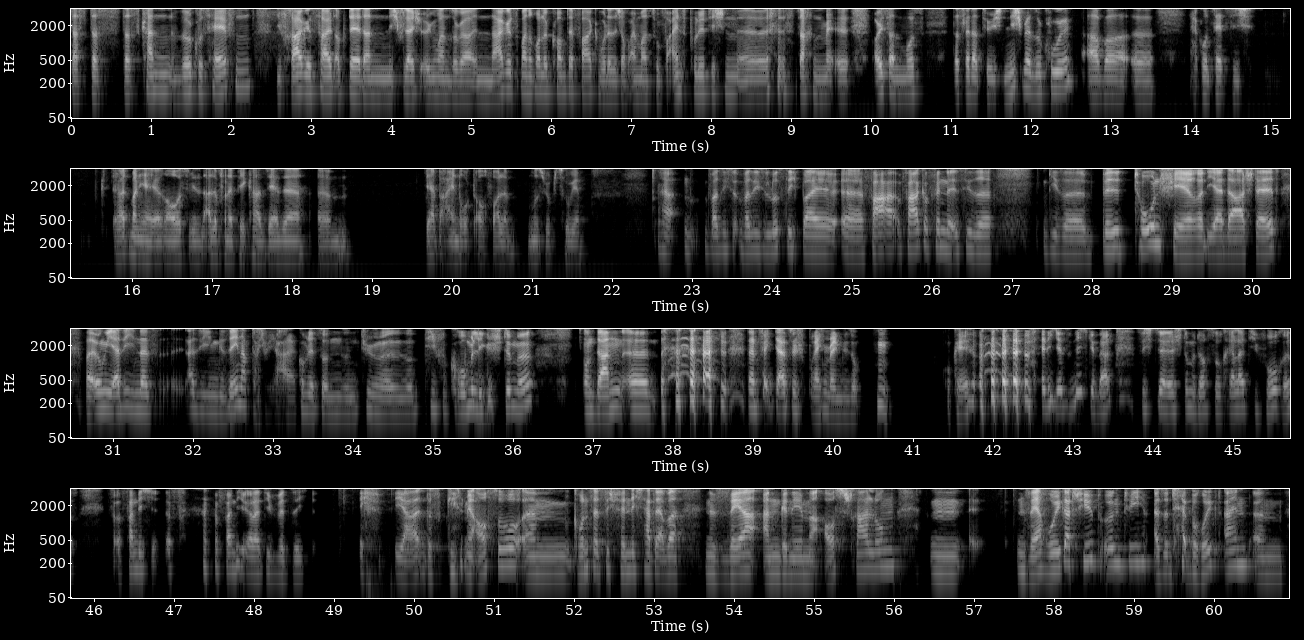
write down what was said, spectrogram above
das, das, das kann Wirkus helfen. Die Frage ist halt, ob der dann nicht vielleicht irgendwann sogar in Nagelsmann-Rolle kommt, der Fark, wo der sich auf einmal zu vereinspolitischen äh, Sachen äh, äußern muss. Das wäre natürlich nicht mehr so cool, aber äh, ja, grundsätzlich hört man ja hier raus, wir sind alle von der PK sehr, sehr, ähm, sehr beeindruckt auch vor allem, muss ich wirklich zugeben. Ja, was ich, was ich lustig bei äh, Farke finde, ist diese, diese Bild-Tonschere, die er darstellt. Weil irgendwie, als ich ihn, das, als ich ihn gesehen habe, dachte ich, ja, da kommt jetzt so ein, so ein Typ, so tiefe, grummelige Stimme. Und dann, äh, dann fängt er an zu sprechen, wenn die so, hm, okay, das hätte ich jetzt nicht gedacht, dass die Stimme doch so relativ hoch ist. Fand ich, fand ich relativ witzig. Ich, ja, das geht mir auch so. Ähm, grundsätzlich finde ich, hat er aber eine sehr angenehme Ausstrahlung. Ähm, ein sehr ruhiger Typ irgendwie. Also der beruhigt einen. Ähm,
